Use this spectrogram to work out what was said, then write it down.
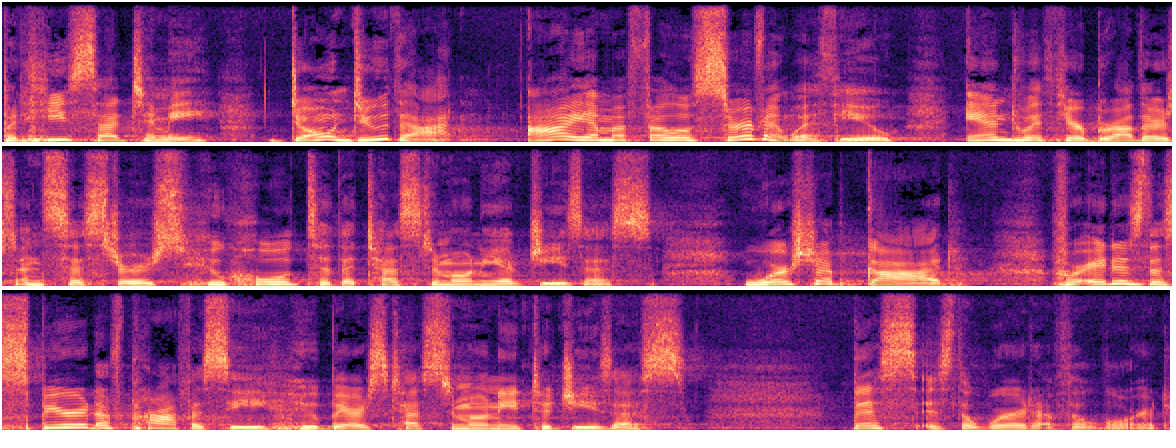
But he said to me, Don't do that. I am a fellow servant with you and with your brothers and sisters who hold to the testimony of Jesus. Worship God, for it is the spirit of prophecy who bears testimony to Jesus. This is the word of the Lord.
